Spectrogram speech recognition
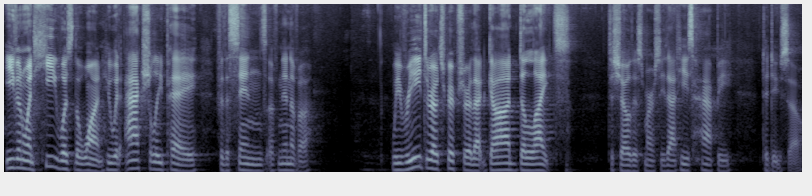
even when he was the one who would actually pay for the sins of Nineveh. We read throughout Scripture that God delights to show this mercy, that he's happy to do so.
